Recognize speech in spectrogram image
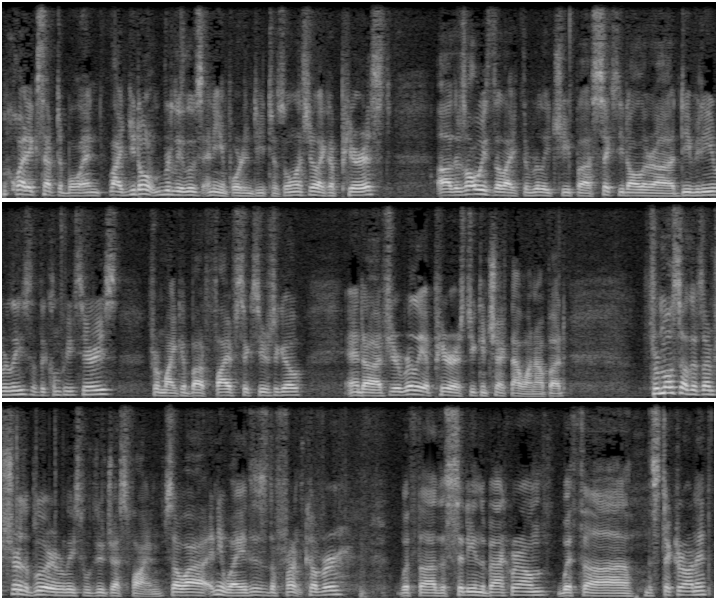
quite acceptable, and like you don't really lose any important details unless you're like a purist. Uh, there's always the like the really cheap uh, $60 DVD uh, release of the complete series from like about five six years ago, and uh, if you're really a purist, you can check that one out. But for most others, I'm sure the Blu-ray release will do just fine. So uh, anyway, this is the front cover with uh, the city in the background with the sticker on it.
